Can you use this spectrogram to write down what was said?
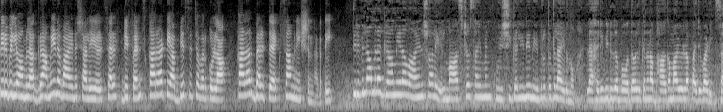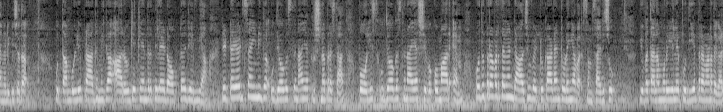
തിരുവല്ലോമല ഗ്രാമീണ വായനശാലയിൽ സെൽഫ് ഡിഫൻസ് കരാട്ടെ അഭ്യസിച്ചവർക്കുള്ള കളർ ബെൽറ്റ് എക്സാമിനേഷൻ നടത്തി. തിരുവില്ലാമല ഗ്രാമീണ വായനശാലയിൽ മാസ്റ്റർ സൈമൻ കുരിശികലിന്റെ നേതൃത്വത്തിലായിരുന്നു ലഹരി വിരുദ്ധ ബോധവൽക്കരണ ഭാഗമായുള്ള പരിപാടി സംഘടിപ്പിച്ചത്. കുത്താമ്പുള്ളി പ്രാഥമിക ആരോഗ്യ കേന്ദ്രത്തിലെ ഡോക്ടർ രമ്യ റിട്ടയേർഡ് സൈനിക ഉദ്യോഗസ്ഥനായ കൃഷ്ണപ്രസാദ് പോലീസ് ഉദ്യോഗസ്ഥനായ ശിവകുമാർ എം പൊതുപ്രവർത്തകൻ രാജു വെട്ടുകാടൻ തുടങ്ങിയവർ സംസാരിച്ചു. യുവതലമുറയിലെ പുതിയ പ്രവണതകൾ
